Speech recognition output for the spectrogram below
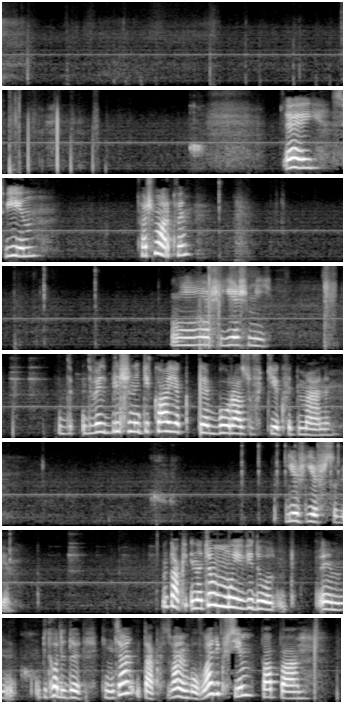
Ей, свін. Хоч моркви? Ні, їж, їж мій. Дивись, більше не тікай, як ти був разу втік від мене. Їж, їж собі. Ну так, і на цьому моє відео ем, підходить до кінця. Так, з вами був Владік. Всім па-па.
